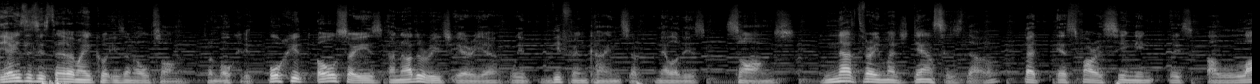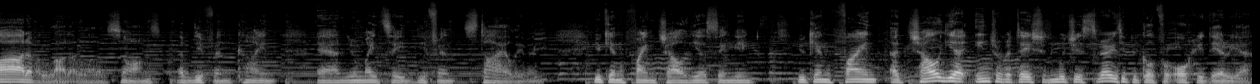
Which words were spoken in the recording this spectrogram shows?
The the Sistera Maiko is an old song from Ohrid. Ohrid also is another rich area with different kinds of melodies, songs. Not very much dances though, but as far as singing, there's a lot of a lot of a lot of songs of different kind and you might say different style even. You can find Chalgia singing, you can find a Chalgia interpretation which is very typical for Ohrid area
